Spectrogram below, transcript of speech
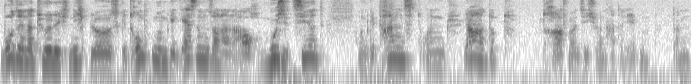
wurde natürlich nicht bloß getrunken und gegessen, sondern auch musiziert und getanzt. Und ja, dort traf man sich und hatte eben dann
